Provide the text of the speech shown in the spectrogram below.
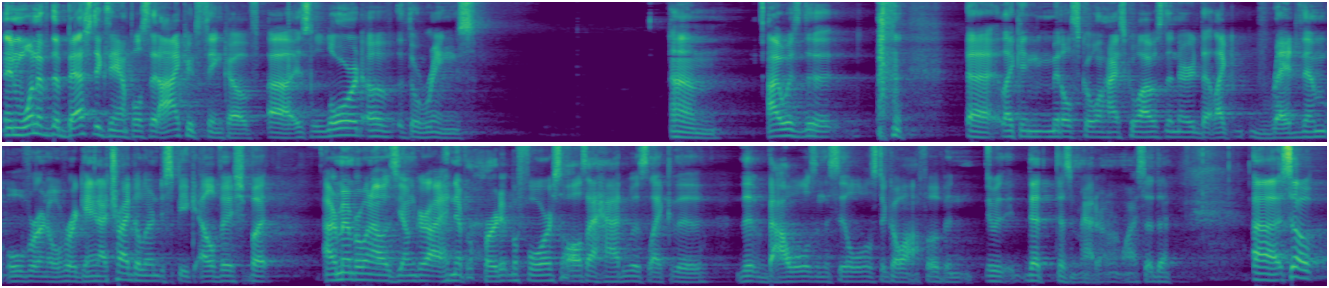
And one of the best examples that I could think of uh, is Lord of the Rings. Um, I was the, uh, like in middle school and high school, I was the nerd that like read them over and over again. I tried to learn to speak Elvish, but I remember when I was younger, I had never heard it before, so all I had was like the the vowels and the syllables to go off of, and it was, that doesn't matter. I don't know why I said that. Uh, so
